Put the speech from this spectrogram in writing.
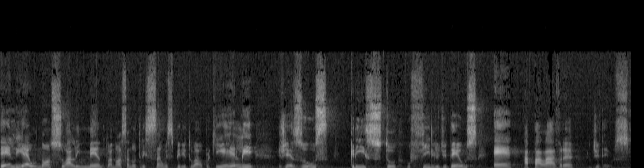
Ele é o nosso alimento, a nossa nutrição espiritual, porque Ele Jesus Cristo, o Filho de Deus, é a palavra de Deus.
